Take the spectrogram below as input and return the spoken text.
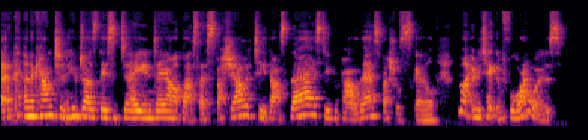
an accountant who does this day in day out that's their speciality that's their superpower their special skill it might only take them four hours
